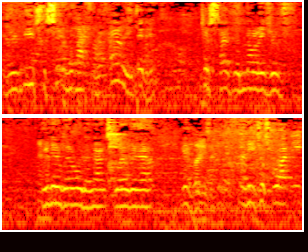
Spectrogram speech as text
And he used to sit in the back of it. How he did it, just had the knowledge of, he knew where all the notes were without, know, Amazing. and he just write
